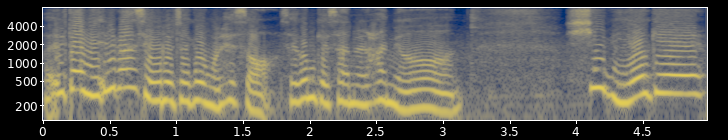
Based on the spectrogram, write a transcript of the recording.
어, 일단은 일반 세율을 적용을 해서 세금 계산을 하면 12억의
